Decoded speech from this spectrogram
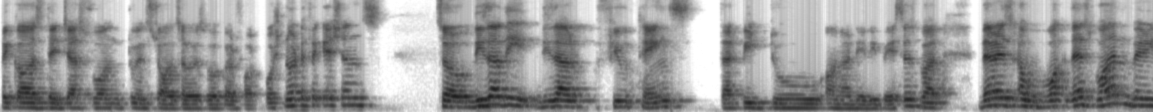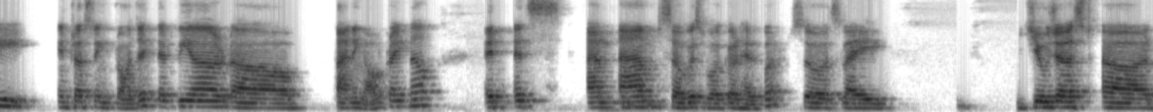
because they just want to install service worker for push notifications. So these are the these are few things that we do on a daily basis. But there is a there's one very interesting project that we are uh, planning out right now. It, it's an AMP service worker helper. So it's like you just uh,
